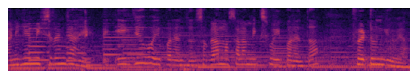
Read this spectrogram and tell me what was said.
आणि हे मिश्रण जे आहे ते एकजीव होईपर्यंत सगळा मसाला मिक्स होईपर्यंत फेटून घेऊया.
